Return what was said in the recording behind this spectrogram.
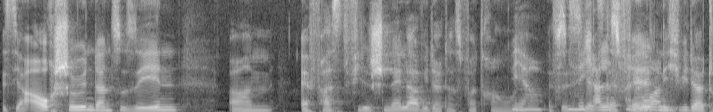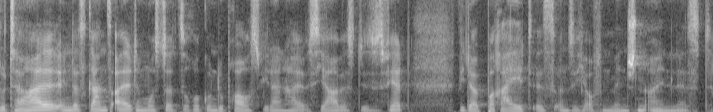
ist ja auch schön dann zu sehen, ähm, er fasst viel schneller wieder das Vertrauen. Ja, es ist nicht jetzt, alles der verloren. fällt nicht wieder total in das ganz alte Muster zurück und du brauchst wieder ein halbes Jahr, bis dieses Pferd wieder bereit ist und sich auf den Menschen einlässt.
